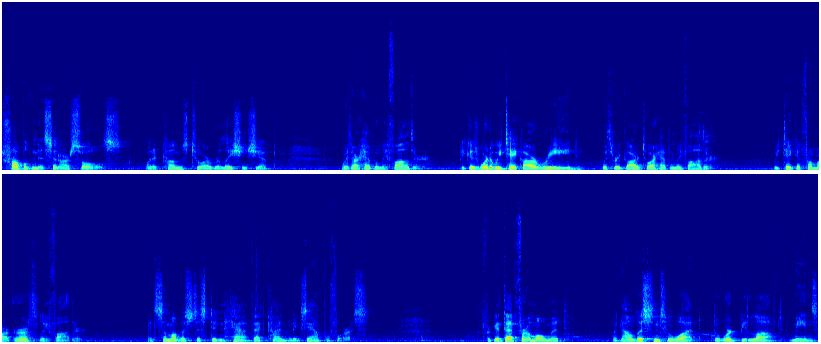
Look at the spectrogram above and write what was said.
troubledness in our souls when it comes to our relationship with our Heavenly Father. Because where do we take our read with regard to our Heavenly Father? We take it from our earthly father. And some of us just didn't have that kind of an example for us. Forget that for a moment, but now listen to what the word beloved means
